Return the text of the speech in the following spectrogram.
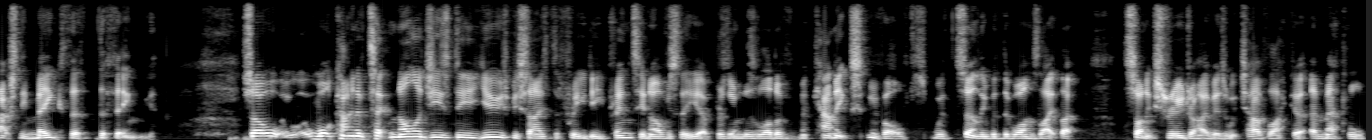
actually make the the thing. So, what kind of technologies do you use besides the 3D printing? Obviously, I presume there's a lot of mechanics involved with certainly with the ones like like sonic screwdrivers, which have like a, a metal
